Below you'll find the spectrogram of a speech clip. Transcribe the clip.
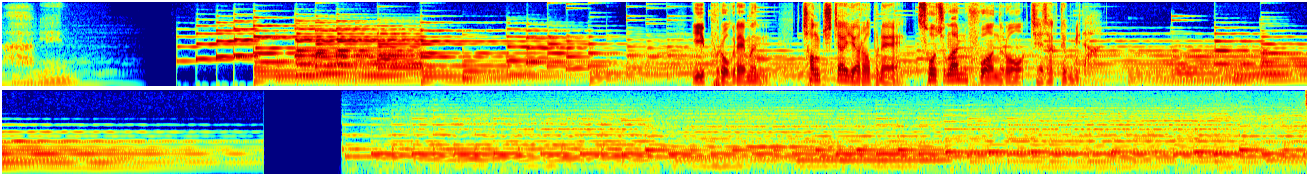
아멘. 이 프로그램은 청취자 여러분의 소중한 후원으로 제작됩니다.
